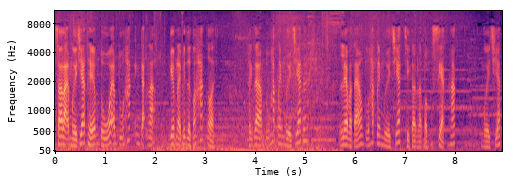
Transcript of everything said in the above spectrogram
Sao lại mười chết thế? Em tú em tú hack anh cận ạ. Game này bây giờ có hack rồi. Thành ra em tú hack lên mười chết đấy level tám em tú hack lên mười chết, chỉ cần là bấm xẹt hack, mười chết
